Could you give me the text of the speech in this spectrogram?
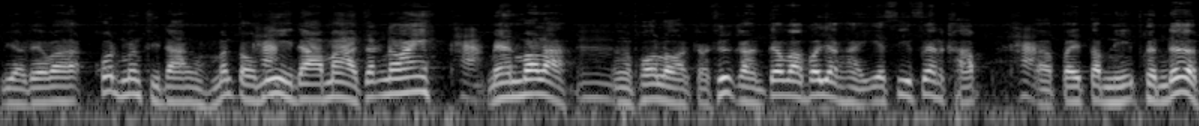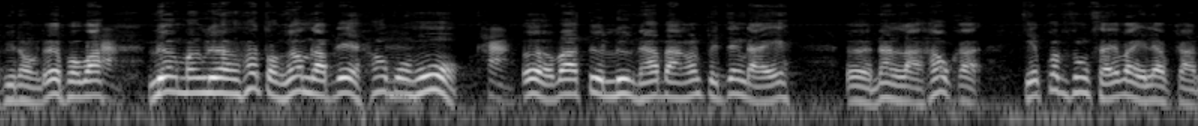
เรียกได้ว่าคนมันสิดัง มันต้องค่ะมีดราม่าจักหน้อย ค่ะแมนบ่ล่ะอืม เออพอหลอดก็คือกัน แต่ว่าบ่อยังให้เอซี่แฟนครับ ค่ะอ่าไปตำหนิเพิ่นเด้อพี่น้องเด้อเพราะว่าค่ะ เรื่องบางเรื่องเฮาต้องยอมรับเด้เฮาบ่ฮู้ ค่ะ เออว่าตื้นลึกนะบางมันเป็นจังไดเออนั่นล่ะเฮาก็เก็บความสงสัยไว้แล้วกัน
